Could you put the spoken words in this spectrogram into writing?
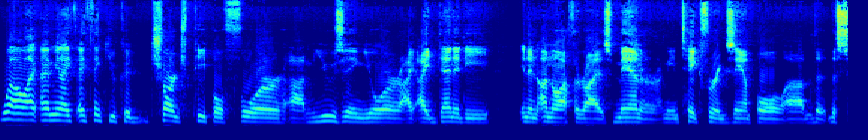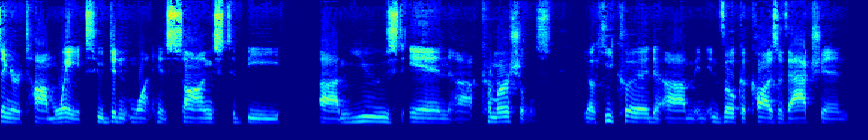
well, I, I mean, I, I, think you could charge people for um, using your identity in an unauthorized manner. I mean, take for example um, the the singer Tom Waits, who didn't want his songs to be um, used in uh, commercials. You know, he could um, in, invoke a cause of action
